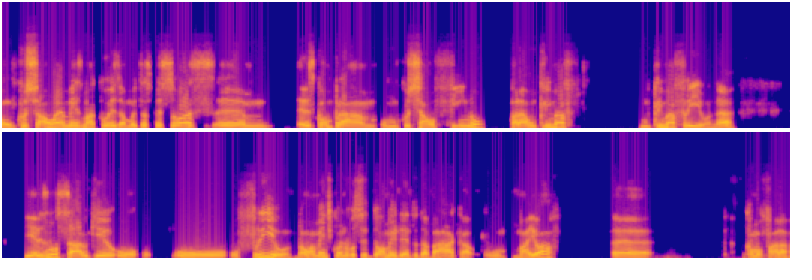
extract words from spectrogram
com colchão é a mesma coisa. Muitas pessoas, um, eles compram um colchão fino para um clima um clima frio, né? E eles não sabem que o, o, o frio, normalmente quando você dorme dentro da barraca, o maior, é, como fala,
